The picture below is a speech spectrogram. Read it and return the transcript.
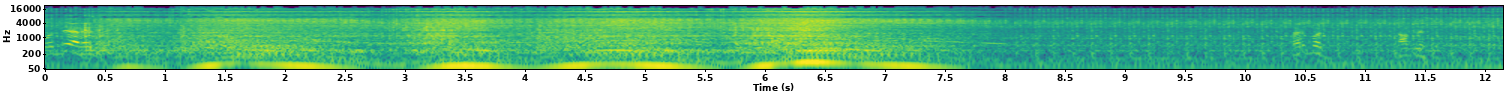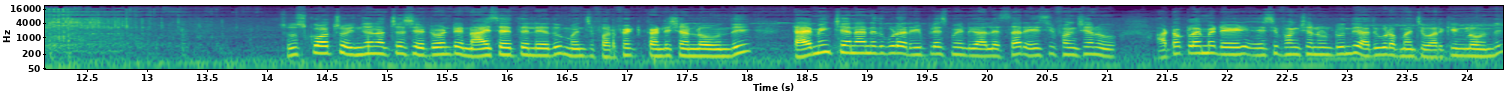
కొద్దిగా రెసిస్ట్ చూసుకోవచ్చు. ఇంజన్ వచ్చేసి ఎటువంటి నాయిస్ అయితే లేదు. మంచి పర్ఫెక్ట్ కండిషన్లో ఉంది. టైమింగ్ చైన్ అనేది కూడా రీప్లేస్మెంట్ కాలేదు sir. AC function auto climate AC function ఉంటుంది. అది కూడా మంచి వర్కింగ్లో ఉంది.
